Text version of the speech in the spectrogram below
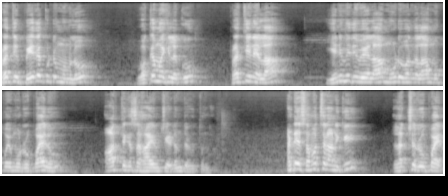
ప్రతి పేద కుటుంబంలో ఒక మహిళకు ప్రతి నెల ఎనిమిది వేల మూడు వందల ముప్పై మూడు రూపాయలు ఆర్థిక సహాయం చేయడం జరుగుతుంది. అంటే సంవత్సరానికి లక్ష రూపాయలు.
